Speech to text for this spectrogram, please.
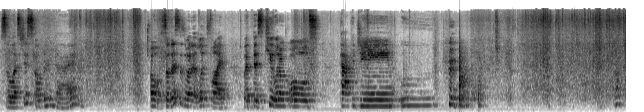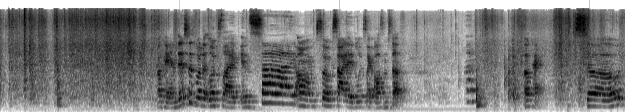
So let's just open that. Oh, so this is what it looks like with this cute little gold packaging. Ooh. okay, and this is what it looks like inside. Oh, I'm so excited. It looks like awesome stuff. Ah. Okay, so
